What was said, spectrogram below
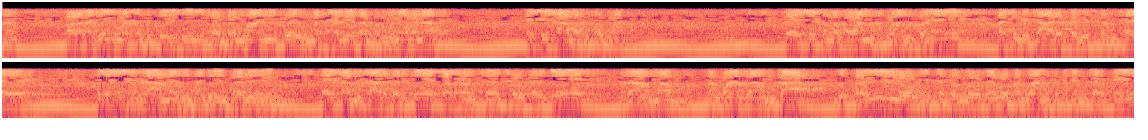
हाँ? और अजय मच्छर ही और ब्रह्मा जी को एक मच्छर जैसा ब्रह्मणा बना दे, ऐसे सामर्थ भगवान। तो ऐसे समर्थवान भगवान को है, अस विचार कवि संशय राम ही भजन प्रवीण, ऐसा विचार करके सब संशय छोड़ करके राम, भगवान राम का जो प्रवीण लोग हैं, चतुर लोग हैं, वो भगवान का भजन करते हैं,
